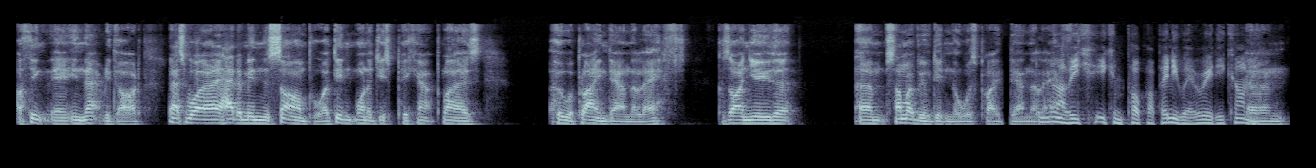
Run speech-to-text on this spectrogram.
I think they're in that regard. That's why I had them in the sample. I didn't want to just pick out players who were playing down the left because I knew that um, Summerville didn't always play down the left. No, he, he can pop up anywhere, really, can't he? Um,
